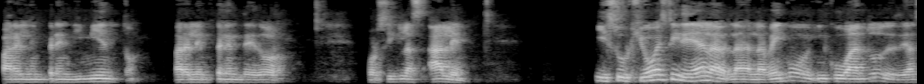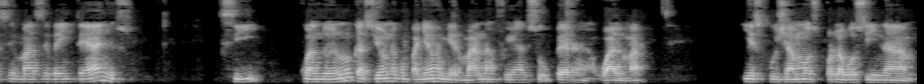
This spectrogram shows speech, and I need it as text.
para el emprendimiento, para el emprendedor, por siglas ALE. Y surgió esta idea, la, la, vengo incubando desde hace más de 20 años. Sí, cuando en una ocasión acompañaba a mi hermana, fui al súper, a Walmart, y escuchamos por la bocina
